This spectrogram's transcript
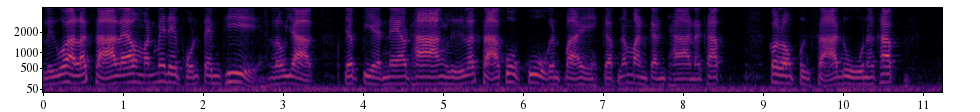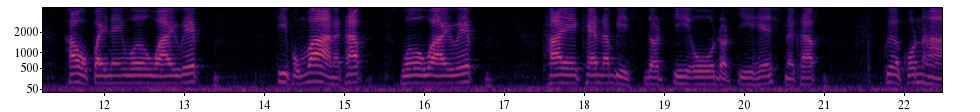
หรือว่ารักษาแล้วมันไม่ได้ผลเต็มที่เราอยากจะเปลี่ยนแนวทางหรือรักษาควบคู่กันไปกับน้ำมันกัญชานะครับ ก็ลองปรึกษาดูนะครับ เข้าไปใน w w w ที่ผมว่านะครับ w w w thaicannabis.go.gh นะครับ เพื่อค้นหา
